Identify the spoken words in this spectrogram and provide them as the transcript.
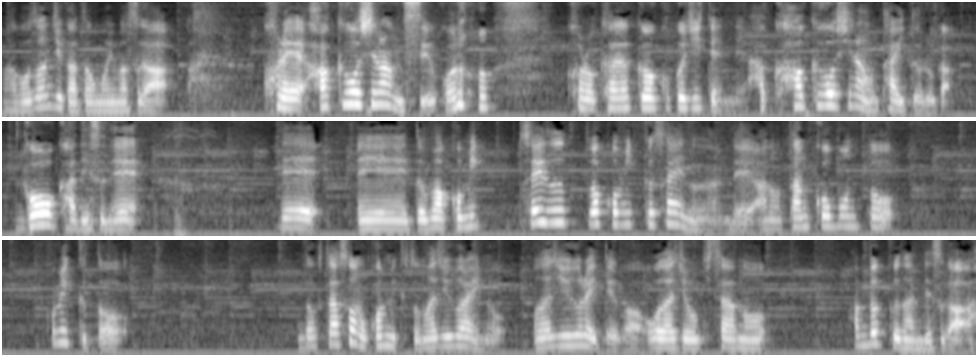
まあ、ご存知かと思いますが、これ、白押しなんですよ。このこの科学王国辞典ね、白、白押しなのタイトルが。豪華ですね。で、えっ、と、まあ、コミサイズはコミックサイズなんで、あの、単行本と、コミックと、ドクターソーのコミックと同じぐらいの、同じぐらいっていうか、同じ大きさのファンブックなんですが、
